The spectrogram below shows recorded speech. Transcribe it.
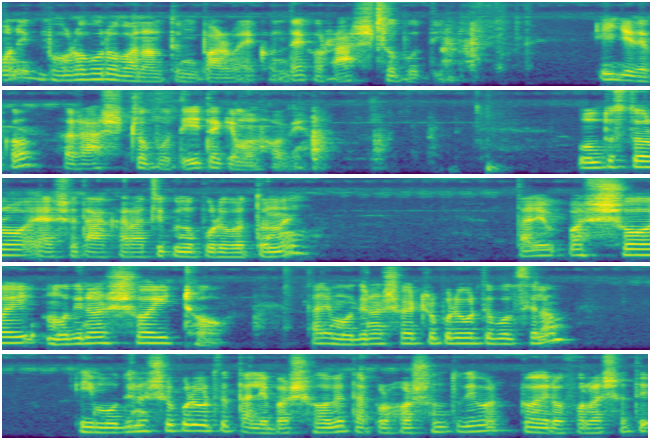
অনেক বড় বড় বানান তুমি পারবা এখন। দেখো, রাষ্ট্রপতি। এই যে দেখো, রাষ্ট্রপতি এটা কেমন হবে? অন্তস্তর এর সাথে আকার আছে, কোনো পরিবর্তন নাই। তালিবাস্যই মদিনার সই ঠ তাহলে মদিনার সইটার পরিবর্তে বলছিলাম, এই মদিনাস্যর পরিবর্তে তালিবাস্য হবে, তারপর হর্ষন্ত দিবা, টয়ের ফলার সাথে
